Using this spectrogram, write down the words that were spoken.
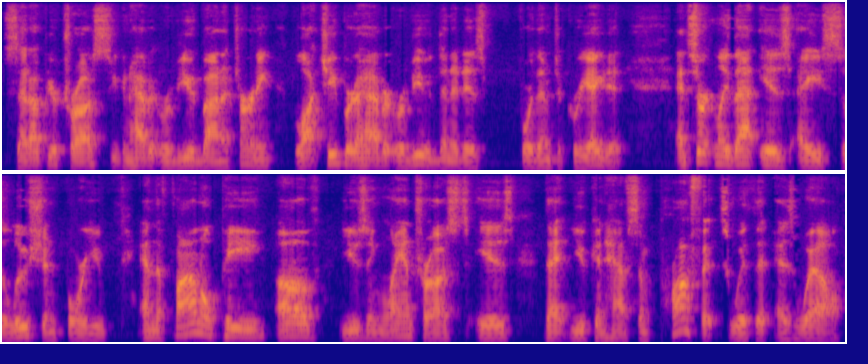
set up your trust. You can have it reviewed by an attorney. A lot cheaper to have it reviewed than it is for them to create it. And certainly that is a solution for you. And the final P of using land trusts is that you can have some profits with it as well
